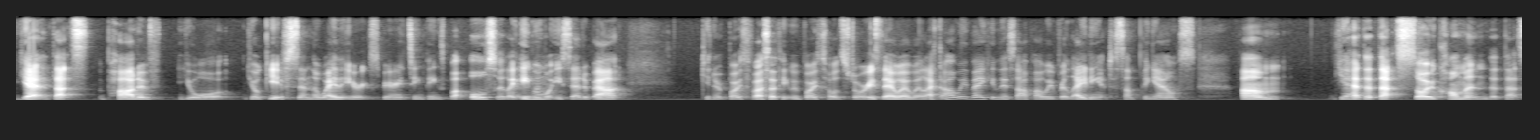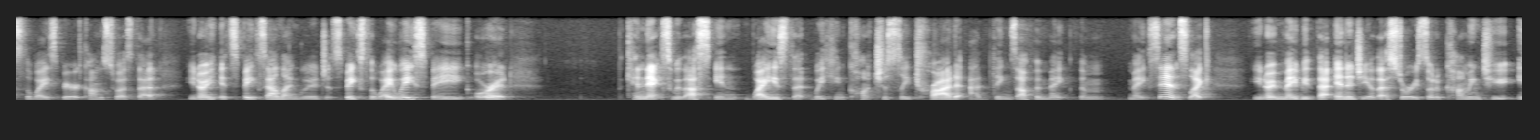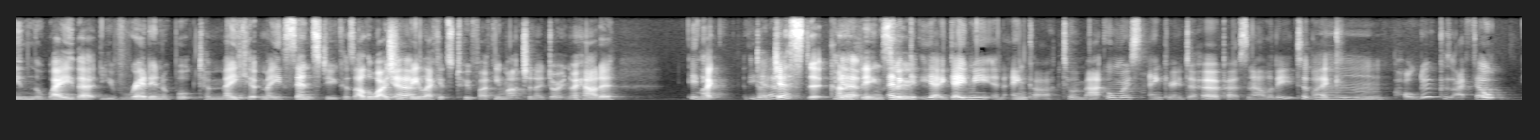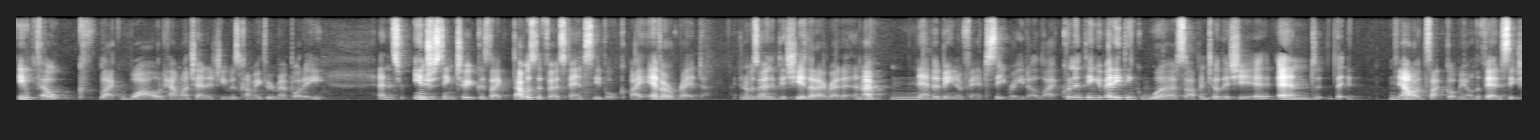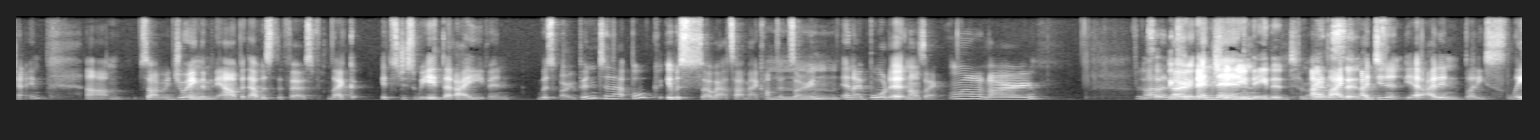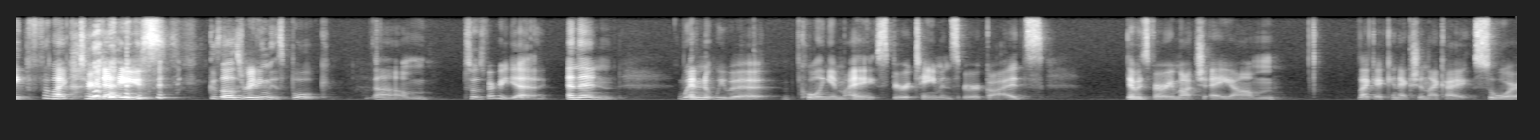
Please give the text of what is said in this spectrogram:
yeah that's part of your your gifts and the way that you're experiencing things but also like even what you said about you know both of us i think we both told stories there where we're like are we making this up are we relating it to something else um yeah that that's so common that that's the way spirit comes to us that you know it speaks our language it speaks the way we speak or it connects with us in ways that we can consciously try to add things up and make them make sense like you know maybe that energy or that story sort of coming to you in the way that you've read in a book to make it make sense to you because otherwise Yeah. you'd be like it's too fucking much and i don't know how to It- like yeah. digest it kind Yeah. of thing so and it, yeah, it gave me an anchor to a mat, almost anchor into her personality to like Mm. hold it because I felt it felt like wild how much energy was coming through my body, and it's interesting too because like that was the first fantasy book I ever read, and it was only this year that I read it, and I've never been a fantasy reader. Like, couldn't think of anything worse up until this year, and th- now it's like got me on the fantasy chain. Um, so I'm enjoying them now, but that was the first. Like, it's just weird that I even was open to that book. It was so outside my comfort Mm. zone, and I bought it, and I was like, "Mm, I don't know. it's I like don't the know. And connection you then needed to make I like. sense I didn't. Yeah, I didn't bloody sleep for like two days because I was reading this book. Um, so it was very yeah. And then when we were calling in my spirit team and spirit guides, there was very much a um, like a connection. Like I saw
